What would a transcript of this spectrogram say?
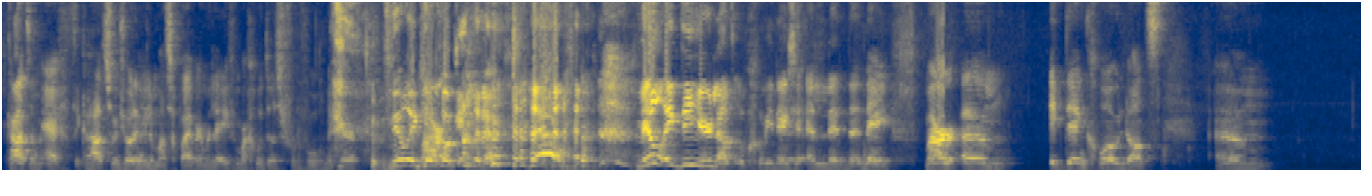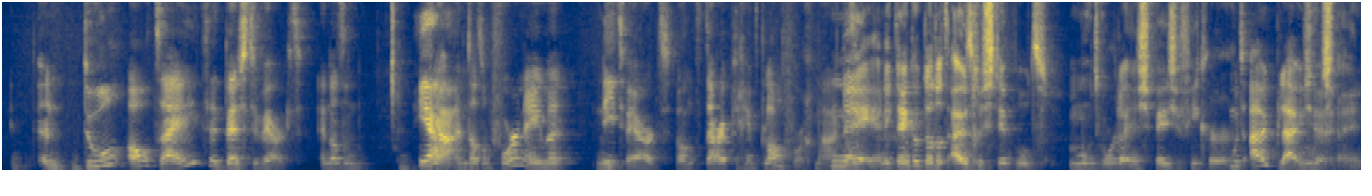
Ik haat hem echt. Ik haat sowieso de hele maatschappij bij mijn leven. Maar goed, dat is voor de volgende keer. Wil ik Maar- wel kinderen? Wil ik die hier laten opgroeien, deze ellende? Nee. Maar ehm, ik denk gewoon dat ehm, een doel altijd het beste werkt. En dat een, ja. Ja. en dat een voornemen niet werkt. Want daar heb je geen plan voor gemaakt. Nee, en ik denk ook dat het uitgestippeld moet worden en specifieker moet uitpluizen. moet zijn.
